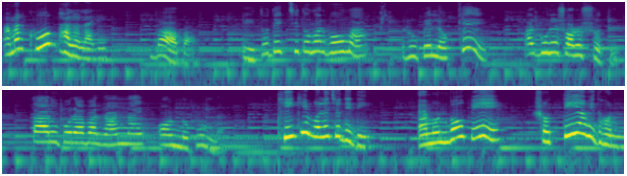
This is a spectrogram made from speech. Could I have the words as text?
আমার খুব ভালো লাগে। বাবা এই তো দেখছি তোমার বৌমা রূপে লক্ষ্যে আর গুণে সরস্বতী। তার উপর আবার রান্নায় অন্নপূর্ণা। ঠিকই বলেছ দিদি, এমন বউ পেয়ে সত্যিই আমি ধন্য।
